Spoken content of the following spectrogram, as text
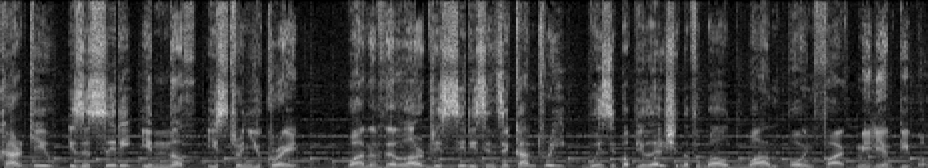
Kharkiv is a city in northeastern Ukraine, one of the largest cities in the country with a population of about 1.5 million people.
